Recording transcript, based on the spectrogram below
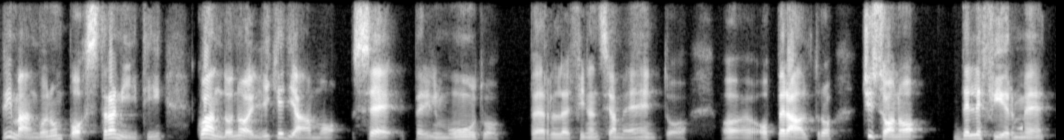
rimangono un po' straniti quando noi gli chiediamo se per il mutuo, per il finanziamento uh, o per altro ci sono delle firme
